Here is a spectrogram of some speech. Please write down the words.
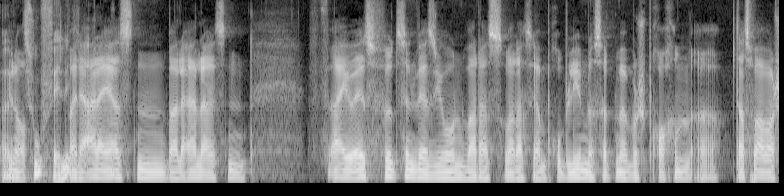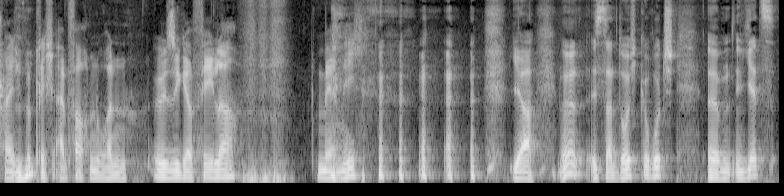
Genau. Zufällig. Bei der allerersten, bei der allerersten iOS 14 Version war das, war das ja ein Problem, das hatten wir besprochen. Äh, das war wahrscheinlich mhm. wirklich einfach nur ein ösiger Fehler. Mehr nicht. ja, ne, ist dann durchgerutscht. Ähm, jetzt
